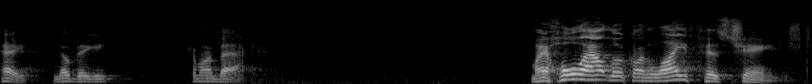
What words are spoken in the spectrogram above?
hey, no biggie, come on back. My whole outlook on life has changed.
